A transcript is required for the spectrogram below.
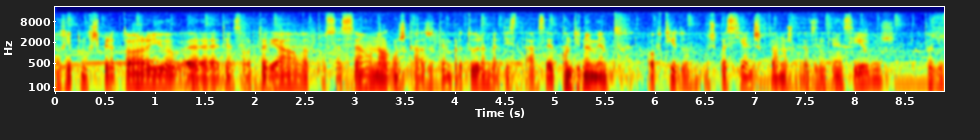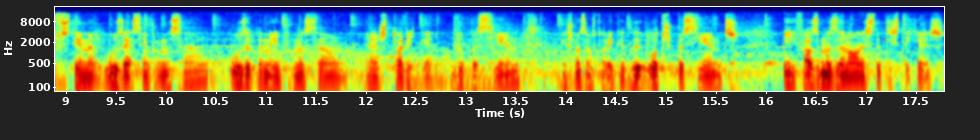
o ritmo respiratório, a tensão arterial, a pulsação, em alguns casos a temperatura, portanto isso está a ser continuamente obtido nos pacientes que estão nos cuidados intensivos. Depois o sistema usa essa informação, usa também informação eh, histórica do paciente, informação histórica de outros pacientes e faz umas análises estatísticas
